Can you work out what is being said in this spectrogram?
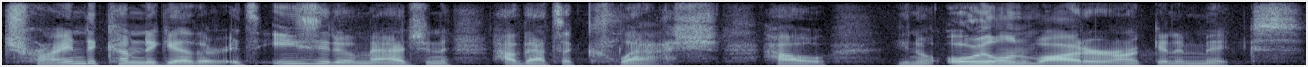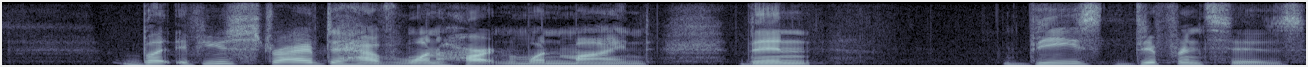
trying to come together, it's easy to imagine how that's a clash, how, you know, oil and water aren't going to mix. But if you strive to have one heart and one mind, then these differences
